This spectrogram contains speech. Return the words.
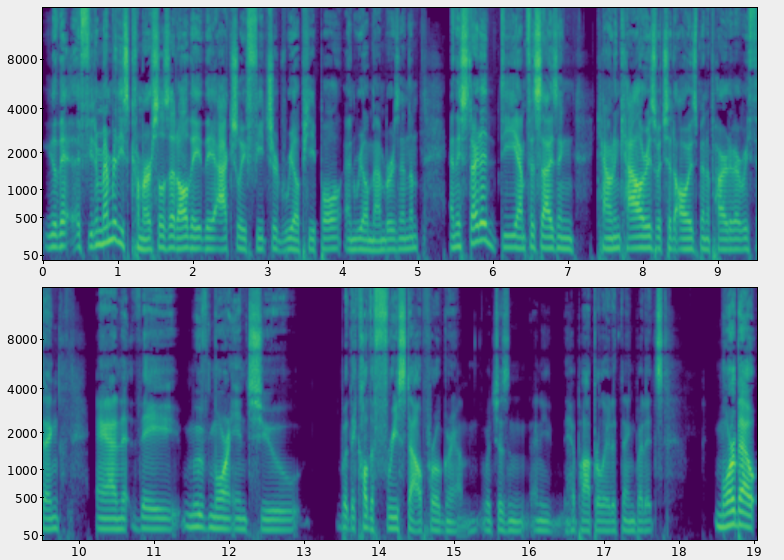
you know, they, if you remember these commercials at all, they, they actually featured real people and real members in them and they started de-emphasizing counting calories, which had always been a part of everything, and they moved more into what they call the freestyle program, which isn't any hip hop related thing, but it's more about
